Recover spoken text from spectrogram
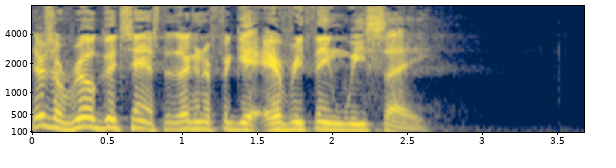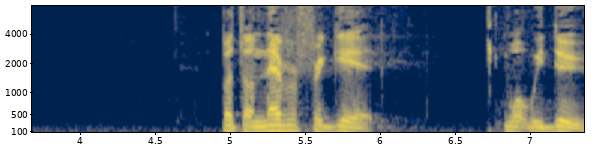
there's a real good chance that they're going to forget everything we say. But they'll never forget what we do.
